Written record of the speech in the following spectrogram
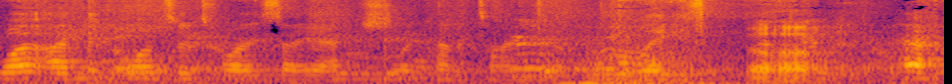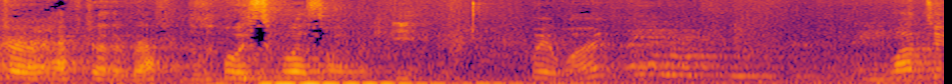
Well, I think once or twice I actually kind of timed it a little late. Uh-huh. After after the ref blew his whistle. Wait, what? Once or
